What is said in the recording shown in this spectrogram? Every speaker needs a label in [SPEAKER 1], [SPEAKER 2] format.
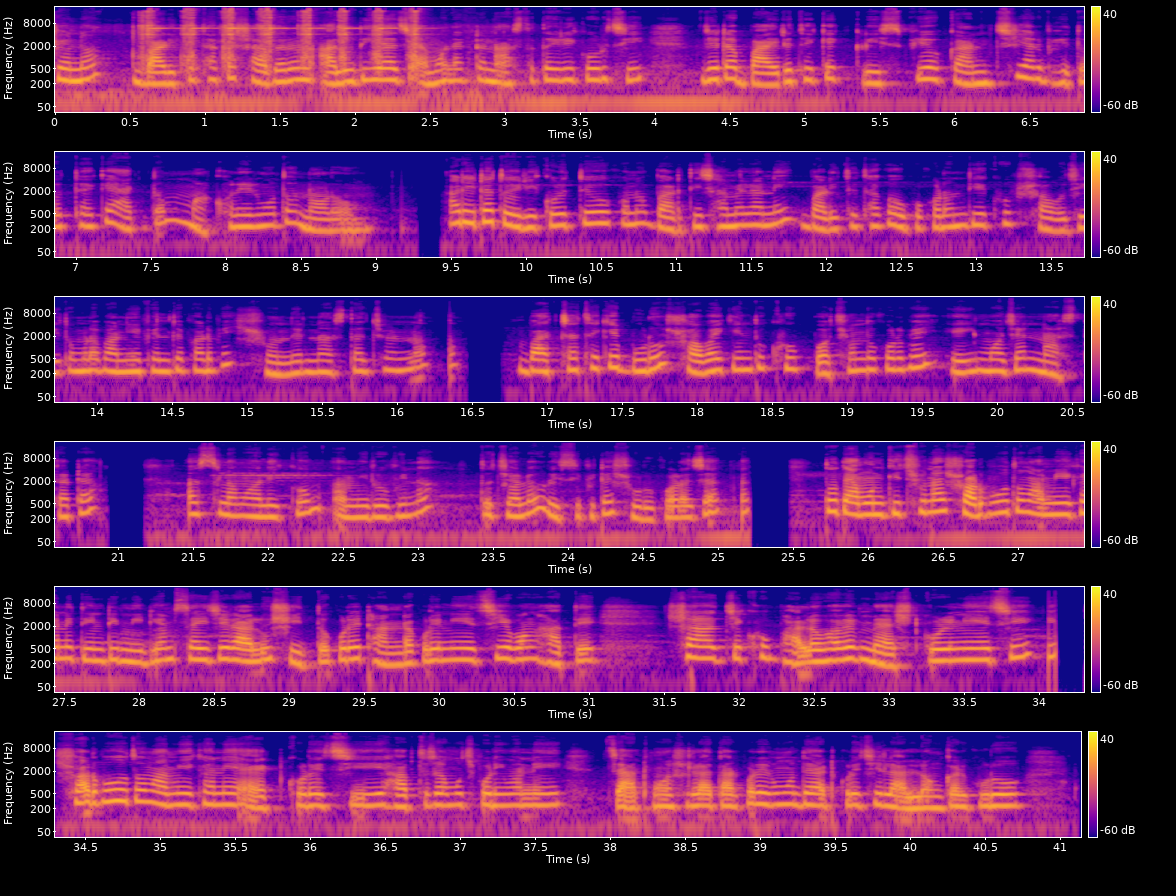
[SPEAKER 1] শোনো, বাড়িতে থাকা সাধারণ আলু দিয়ে আজ এমন একটা নাস্তা তৈরি করছি, যেটা বাইরে থেকে ক্রিস্পি ও ক্রাঞ্চি আর ভেতর থেকে একদম মাখনের মতো নরম। আর এটা তৈরি করতেও কোনো বাড়তি ঝামেলা নেই, বাড়িতে থাকা উপকরণ দিয়ে খুব সহজেই তোমরা বানিয়ে ফেলতে পারবে সন্ধ্যের নাস্তার জন্য। বাচ্চা থেকে বুড়ো সবাই কিন্তু খুব পছন্দ করবে এই মজার নাস্তাটা। আসসালামু আলাইকুম, আমি রুবিনা। তো চলো রেসিপিটা শুরু করা যাক। তো তেমন কিছু না। সর্বপ্রথম আমি এখানে তিনটি মিডিয়াম সাইজের আলু সিদ্ধ করে, ঠান্ডা করে নিয়েছি এবং হাতে সাহায্যে খুব ভালোভাবে ম্যাশড করে নিয়েছি। সর্বপ্রথম আমি এখানে অ্যাড করেছি হাফ চা চামচ পরিমাণে চাট মশলা, তারপর এর মধ্যে অ্যাড করেছি লাল লঙ্কার গুঁড়ো,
